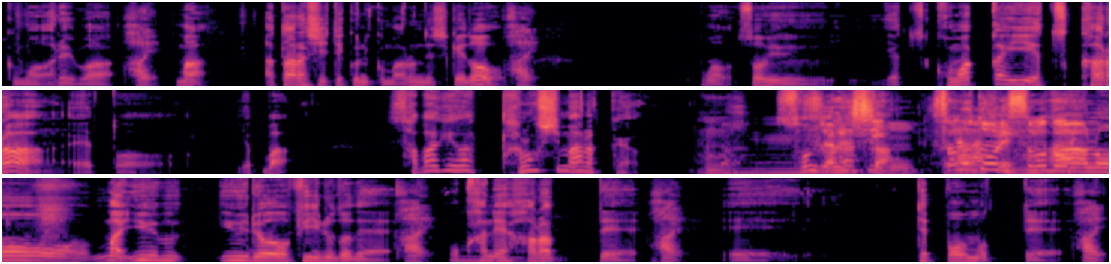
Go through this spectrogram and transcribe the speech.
クもあればはい。まあ新しいテクニックもあるんですけど、はいもうそういうやつ細かいやつから、えっとやっぱサバゲは楽しまなきゃうん。損じゃないですか。その通りその通り。あのまあ有有料フィールドではい。お金払って、はい。えー鉄砲を持ってはい。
